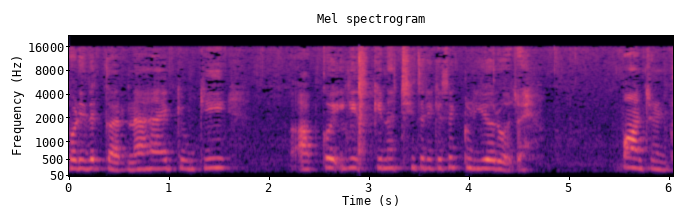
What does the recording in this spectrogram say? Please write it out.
थोड़ी देर करना है क्योंकि आपको ये स्किन अच्छी तरीके से क्लियर हो जाए। पाँच मिनट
